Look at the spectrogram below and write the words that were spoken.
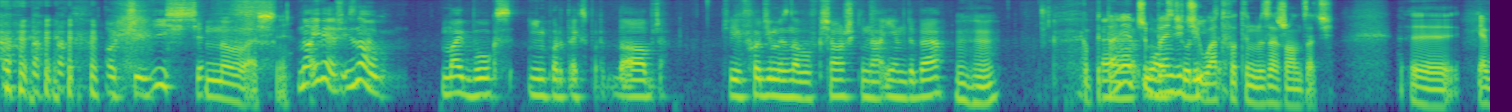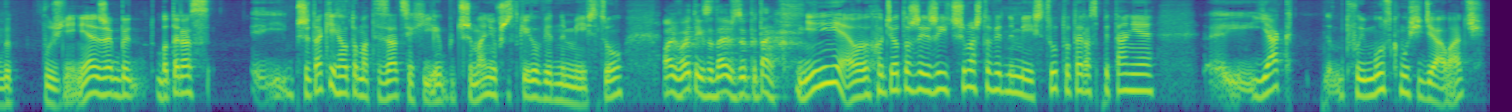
oczywiście. No właśnie. No i wiesz, i znowu My Books, import, export. Dobrze. Czyli wchodzimy znowu w książki na IMDb. Mhm. Tylko pytanie, E, czy będzie ci łatwo tym zarządzać? Yy, jakby później, nie? Że jakby, bo teraz przy takich automatyzacjach i jakby trzymaniu wszystkiego w jednym miejscu, Oj, Wojtek, zadajesz złe pytania. nie, nie, nie. Chodzi o to, że jeżeli trzymasz to w jednym miejscu, to teraz pytanie, yy, jak twój mózg musi działać,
